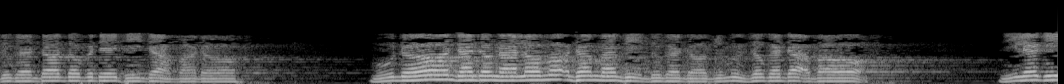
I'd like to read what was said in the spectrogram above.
ဒုက္ကတောသုပတိဋ္ဌိတပါတော်မူတော်တတုဏလောမောအထမဖိဒုက္ကတောပြမှုဇုက္ကတဘော နိလကိ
